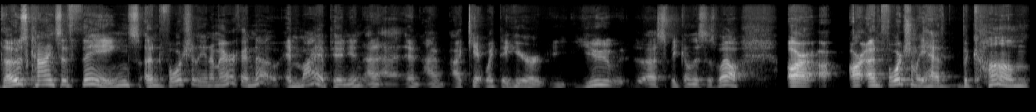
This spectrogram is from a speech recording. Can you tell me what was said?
those kinds of things, unfortunately, in America, no. In my opinion, and I, and I, I can't wait to hear you uh, speak on this as well, are, are unfortunately have become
